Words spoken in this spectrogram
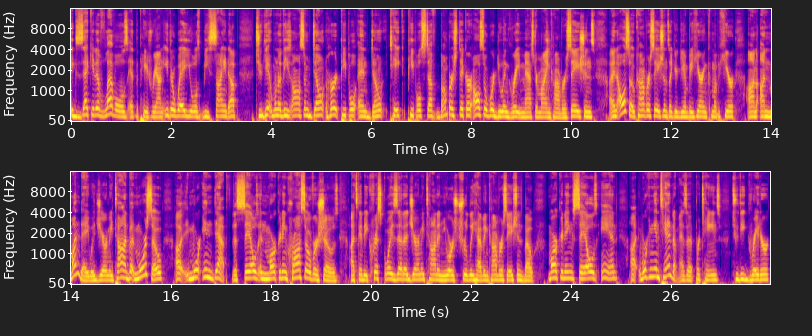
executive levels at the Patreon. Either way, you will be signed up to get one of these awesome Don't Hurt People and Don't Take People Stuff bumper sticker. Also, we're doing great mastermind conversations and also conversations like you're going to be hearing come up here on, on Monday with Jeremy Todd, but more so, uh, more in depth, the sales and marketing crossover shows. Uh, it's going to be Chris Goizetta, Jeremy Todd, and yours truly having conversations about marketing, sales, and uh, working in tandem as it pertains to the greater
